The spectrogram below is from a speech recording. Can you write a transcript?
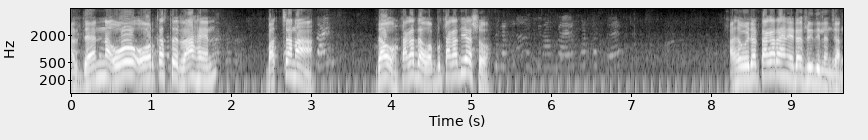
আর দেন না, ও, ওর কাছ থেকে রাহেন, বাচ্চা না। দাও, টাকা দাও, আব্বু, টাকা দিয়ে আসো। আচ্ছা ওইটার টাকা রাখেন এটা ফ্রি দিলেন, যান।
